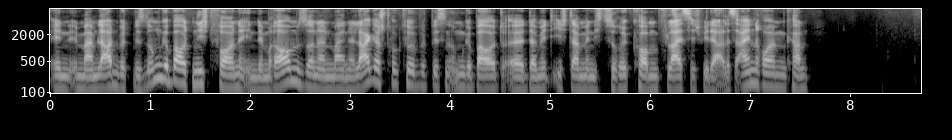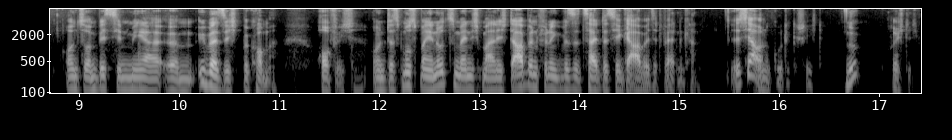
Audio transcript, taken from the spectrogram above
in, in meinem Laden wird ein bisschen umgebaut, nicht vorne in dem Raum, sondern meine Lagerstruktur wird ein bisschen umgebaut, äh, damit ich dann, wenn ich zurückkomme, fleißig wieder alles einräumen kann und so ein bisschen mehr ähm, Übersicht bekomme. Hoffe ich. Und das muss man ja nutzen, wenn ich mal nicht da bin für eine gewisse Zeit, dass hier gearbeitet werden kann. Ist ja auch eine gute Geschichte. Ne? Richtig.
